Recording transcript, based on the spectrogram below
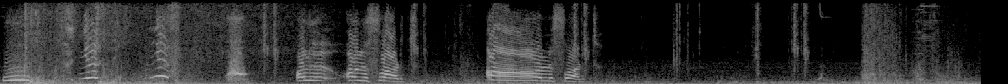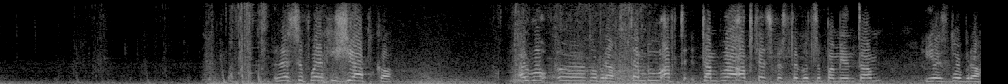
Uff. Nie! Ale, ale fart! Ale fart! Lecę po jakieś jabłka. Albo, e, dobra, tam, był tam była apteczka z tego co pamiętam. Jest, dobra.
